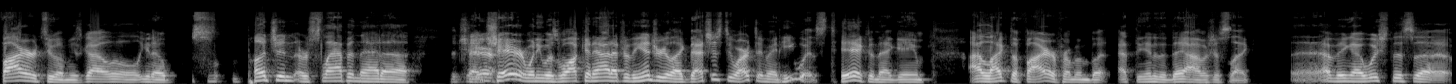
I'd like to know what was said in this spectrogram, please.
fire to him. He's got a little, you know, punching or slapping that uh the chair. that chair when he was walking out after the injury. Like that's just Duarte, man. He was ticked in that game. I like the fire from him, but at the end of the day, I was just like, eh, I mean, I wish this uh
